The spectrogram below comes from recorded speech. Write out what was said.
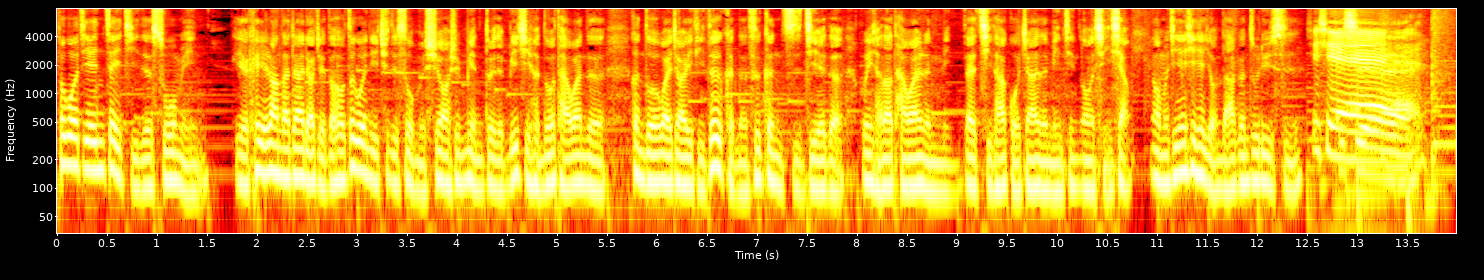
透过今天这一集的说明。也可以让大家了解到说，这个问题确实是我们需要去面对的。比起很多台湾的更多的外交议题，这个可能是更直接的，会影响到台湾人民在其他国家人民心中的形象。那我们今天谢谢永达跟朱律师，谢谢。谢谢。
